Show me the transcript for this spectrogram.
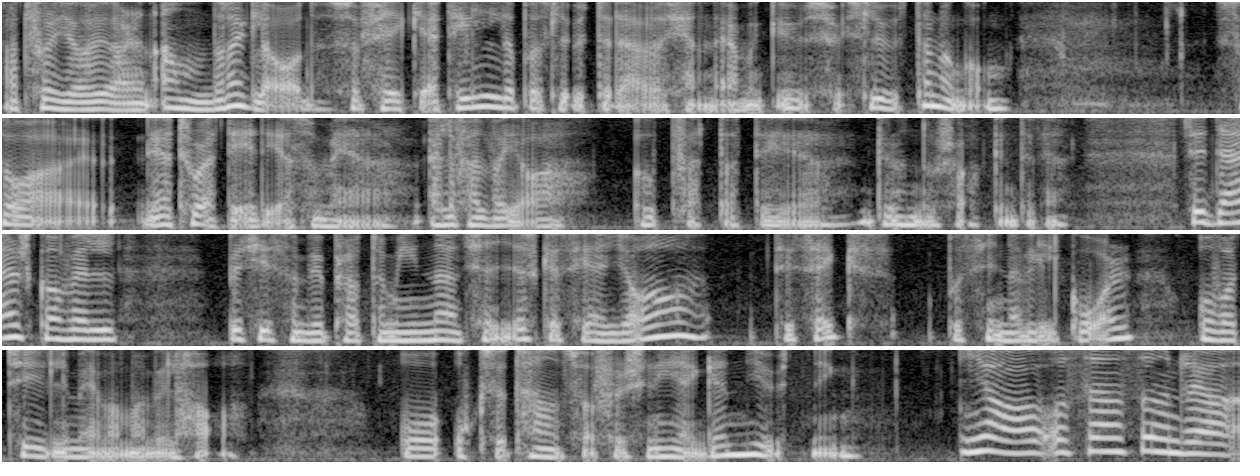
att för att göra den andra glad så fejkar jag till det på slutet där och känner, ja men gud, så vi slutar någon gång. Så eh, jag tror att det är det som är, i alla fall vad jag uppfattat, det är grundorsaken till det. Så där ska väl, precis som vi pratade om innan, tjejer ska säga ja till sex på sina villkor och vara tydlig med vad man vill ha. Och också ta ansvar för sin egen njutning. Ja, och sen så undrar jag,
